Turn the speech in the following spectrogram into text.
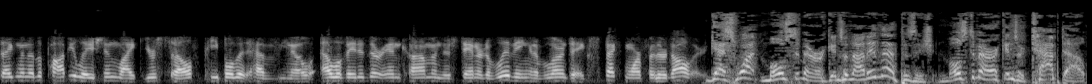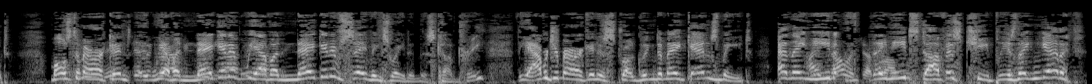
segment of the population like yourself, people that have, you know, elevated their income and their standard of living and have learned to expect more for their dollars. Guess what? Most Americans are not in that position. Most Americans are tapped out. Most Americans, we have a negative, we have a negative savings rate in this country. The average American is struggling to make ends meet, and they need they need stuff as cheaply as they can get it.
